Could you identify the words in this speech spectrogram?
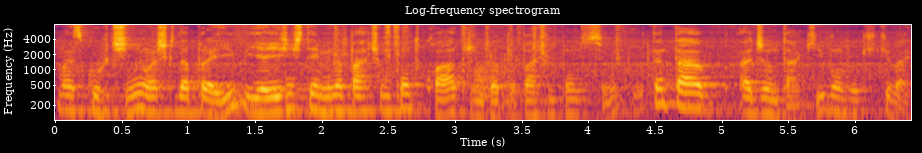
mais curtinho, acho que dá para ir, e aí a gente termina a parte 1.4, a gente vai para a parte 1.5. Vou tentar adiantar aqui, vamos ver o que, que vai.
